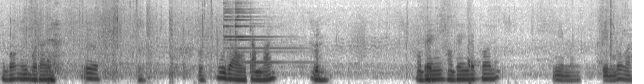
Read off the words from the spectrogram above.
ไอ้บอกไอ้บัวใดเออผู้จะเอาจำไรอืมเอาแบงเอาแบงเรียบร้อยแล้วนี่มันติ่มบ่วะ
